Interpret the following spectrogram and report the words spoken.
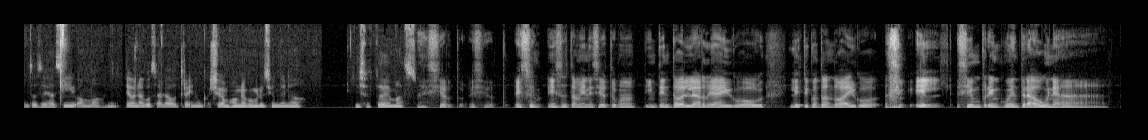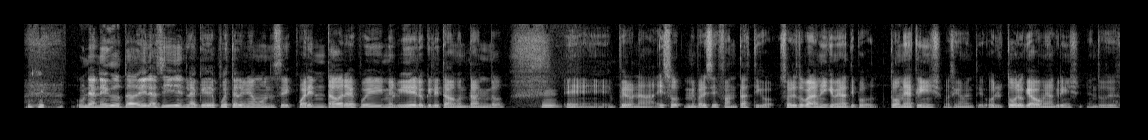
Entonces, así vamos de una cosa a la otra y nunca llegamos a una conclusión de nada. Y eso está de más. Es cierto, es cierto. Eso, es- eso también es cierto. Cuando intento hablar de algo o le estoy contando algo, él siempre encuentra una, una anécdota de él así en la que después terminamos, no sé, 40 horas después y me olvidé de lo que le estaba contando. Mm. Eh, pero nada, eso me parece fantástico. Sobre todo para mí que me da tipo, todo me da cringe, básicamente. O todo lo que hago me da cringe. Entonces,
